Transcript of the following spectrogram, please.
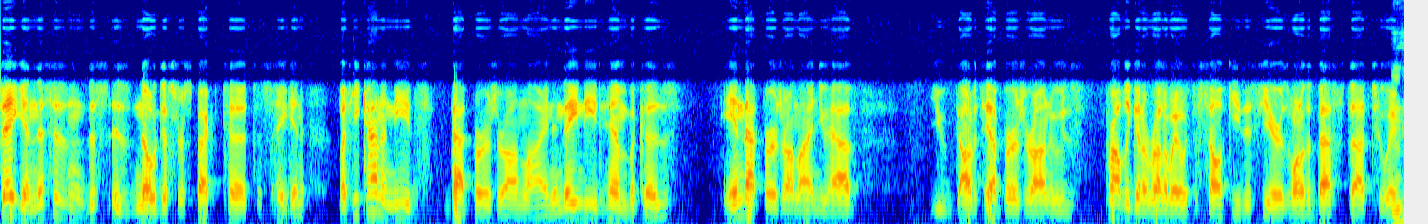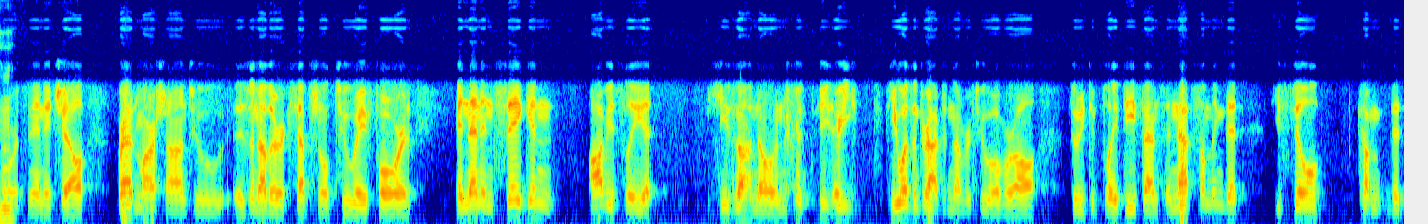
Seguin, this isn't this is no disrespect to to Seguin, but he kind of needs that Bergeron line, and they need him because in that Bergeron line you have you obviously have Bergeron, who's probably going to run away with the Selke this year, is one of the best uh, two-way mm-hmm. forwards in the NHL. Brad Marchand, who is another exceptional two-way forward, and then in Seguin, obviously he's not known. he he wasn't drafted number two overall, so he could play defense, and that's something that he still come that's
